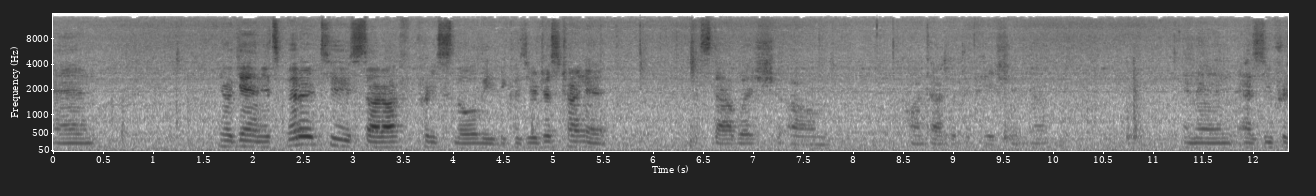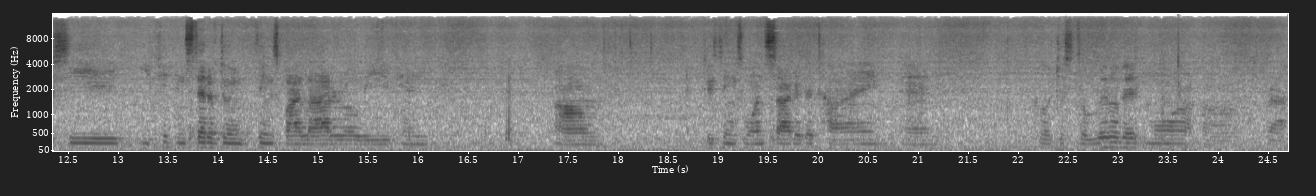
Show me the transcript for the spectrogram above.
and again, it's better to start off pretty slowly because you're just trying to establish um, contact with the patient. You know? And then as you proceed, you can instead of doing things bilaterally, you can um, do things one side at a time and go just a little bit more uh, rapid.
